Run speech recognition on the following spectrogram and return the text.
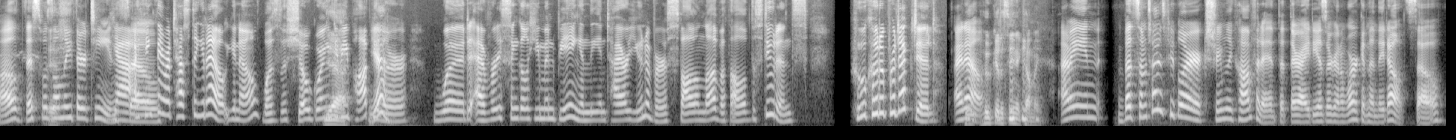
Well, this was Ish. only 13. Yeah, I think they were testing it out. You know, was the show going to be popular? Yeah. Would every single human being in the entire universe fall in love with all of the students? Who could have predicted? I Who- know. Who, could have seen it coming? I mean, but sometimes people are extremely confident that their ideas are going to work and then they don't. So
